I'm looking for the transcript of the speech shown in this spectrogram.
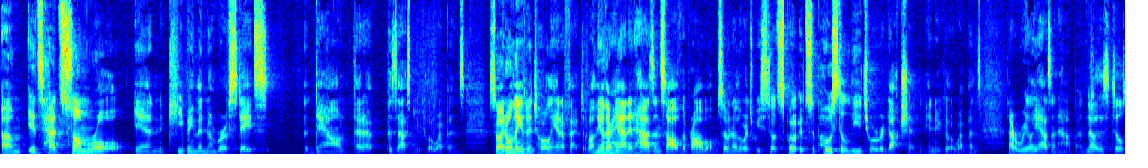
um, it's had some role in keeping the number of states down that have possessed nuclear weapons. So I don't think it's been totally ineffective. On the other hand, it hasn't solved the problem. So in other words, we still it's supposed to lead to a reduction in nuclear weapons. That really hasn't happened. no there's still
